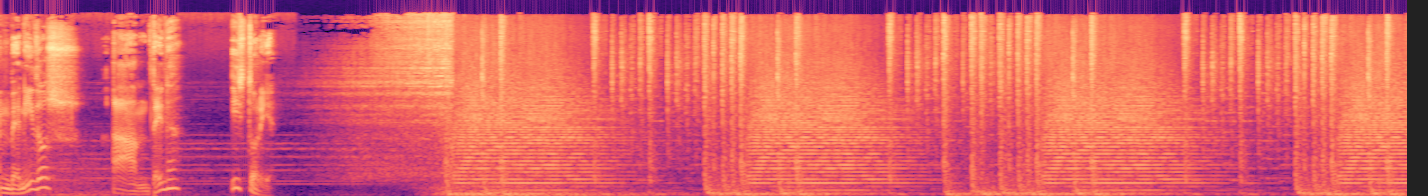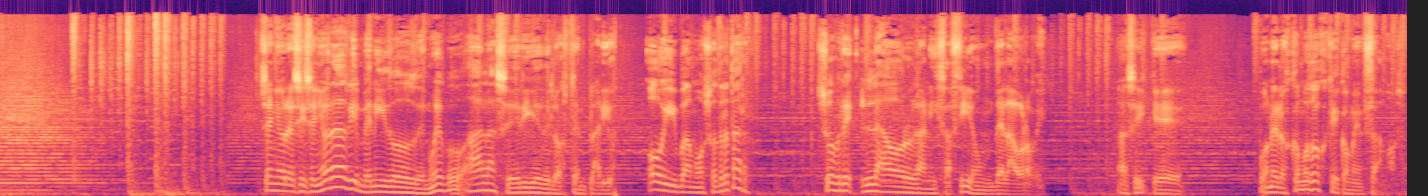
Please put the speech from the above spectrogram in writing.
Bienvenidos a Antena Historia. Señores y señoras, bienvenidos de nuevo a la serie de los templarios. Hoy vamos a tratar sobre la organización de la orden. Así que poneros cómodos que comenzamos.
